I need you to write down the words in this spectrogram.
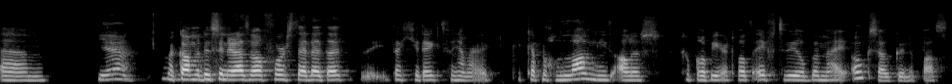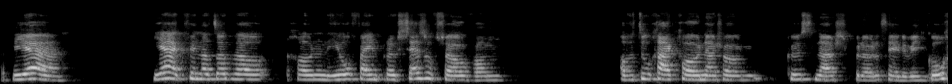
Um, ja. Maar ik kan me dus inderdaad wel voorstellen dat, dat je denkt van ja, maar ik, ik heb nog lang niet alles geprobeerd wat eventueel bij mij ook zou kunnen passen. Ja. Ja, ik vind dat ook wel gewoon een heel fijn proces of zo. Van, af en toe ga ik gewoon naar zo'n kunstenaarsbenodigdheden winkel.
